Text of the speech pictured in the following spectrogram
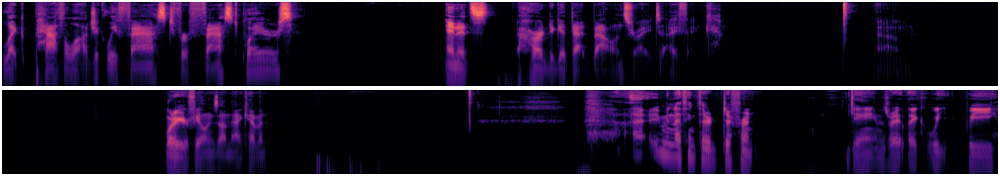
like pathologically fast for fast players. And it's hard to get that balance right, I think. Um, what are your feelings on that, Kevin? I mean, I think they're different games, right? Like we we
